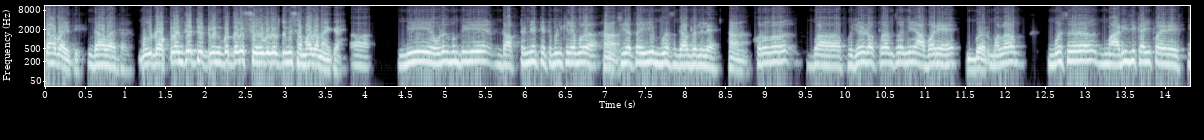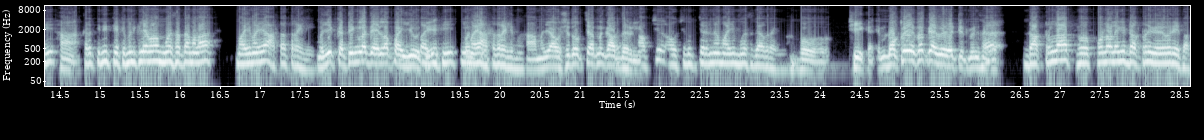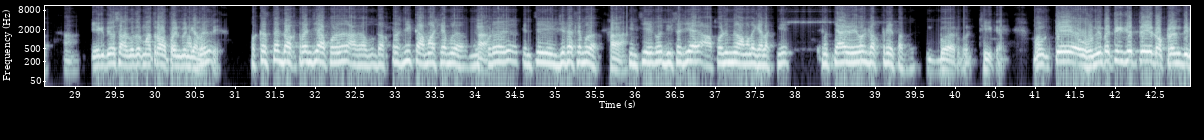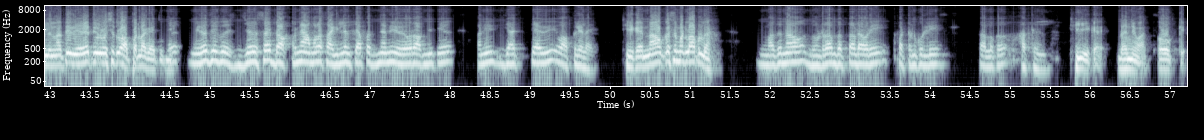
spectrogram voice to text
गाभ आहे ती. गाव आहे आता. मग डॉक्टरांच्या ट्रीटमेंटबद्दल सेवेबद्दल तुम्ही समाधान आहे काय? मी एवढंच म्हणतो की डॉक्टरने ट्रीटमेंट केल्यामुळे हा. आमची आता ही मस गाव झालेली आहे. हा. खरोखर बा- पुजारी डॉक्टरांचा मी आभारी आहे. बरं. मला मस माडी जी काही पाहिजे आहे ती हा. तर तिने ट्रीटमेंट केल्यामुळे मस आता मला माझ्या माझ्या हातात राहिली. म्हणजे कटिंगला द्यायला पाहिजे पाहिजे होती. ती ती पण- माझ्या हातात राहिली मग. हा म्हणजे औषधोपचारनं गाभ धरली औषध औषध उपचारानं माझी मस गाव राहिली हो हो. ठीक आहे. डॉक्टर येतात काय वेळेत ट्रीटमेंट हा. डॉक्टरला फो- फोन लावला की डॉक्टर वेळेवर येतात. हा. एक दिवस अगोदर मात्र अपॉइंटमेंट आपलं- लागते. फक्त त्या डॉक्टरांची आपण डॉक्टरनी काम असल्यामुळं म्हणजे. पुढे त्यांचे विजिट असल्यामुळं त्यांची एक दिवसाची अपॉइंटमेंट आम्हाला घ्यायला लागते. मग त्या वेळेवर डॉक्टर येतात. बर बर ठीक आहे. मग ते होमिओपॅथिक जे ते डॉक्टरांनी दिले ना ते वेळेत व्यवस्थित वापरला काय तुम्ही? वेळेवर जसं डॉक्टरने आम्हाला सांगितलं त्या पद्धतीने आम्ही वेळेवर आम्ही ते आणि त्यावेळी वापरलेलं आहे. ठीक आहे. नाव कसं म्हटलं आपलं? माझं नाव धोंडराम दत्ता डावरे पट्टणकुर्ली तालुका हातकणी ठीक आहे. धन्यवाद. ओके.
